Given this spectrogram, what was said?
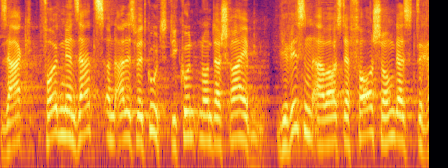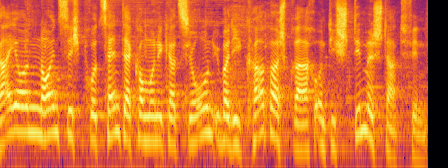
sag folgenden Satz und alles wird gut, die Kunden unterschreiben. Wir wissen aber aus der Forschung, dass 93 Prozent der Kommunikation über die Körpersprache und die Stimme stattfinden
